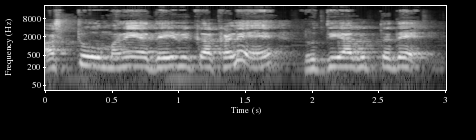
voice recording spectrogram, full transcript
ಅಷ್ಟು ಮನೆಯ ದೈವಿಕ ಕಳೆ ವೃದ್ಧಿಯಾಗುತ್ತದೆ.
